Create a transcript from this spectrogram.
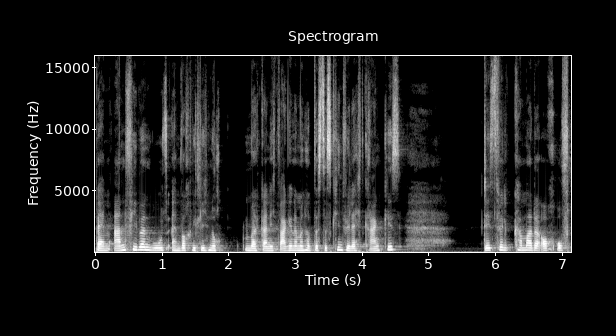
beim Anfiebern, wo es einfach wirklich noch man gar nicht wahrgenommen hat, dass das Kind vielleicht krank ist deswegen kann man da auch oft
